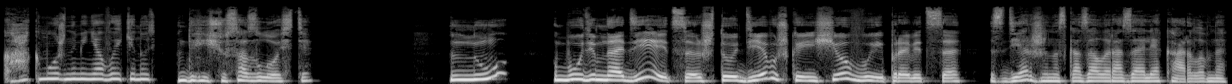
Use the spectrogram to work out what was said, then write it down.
«Как можно меня выкинуть, да еще со злости?» «Ну, «Будем надеяться, что девушка еще выправится», — сдержанно сказала Розалия Карловна.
